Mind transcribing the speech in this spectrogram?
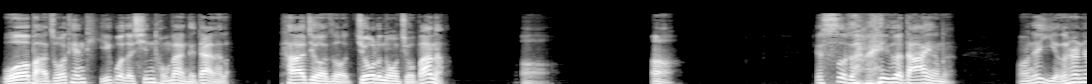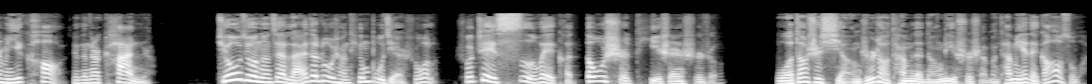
我把昨天提过的新同伴给带来了。他叫做 Jolno 酒吧呢，哦，啊，这四个没一个答应的，往这椅子上这么一靠，就跟那看着。啾啾呢，在来的路上听布姐说了，说这四位可都是替身使者。我倒是想知道他们的能力是什么，他们也得告诉我。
